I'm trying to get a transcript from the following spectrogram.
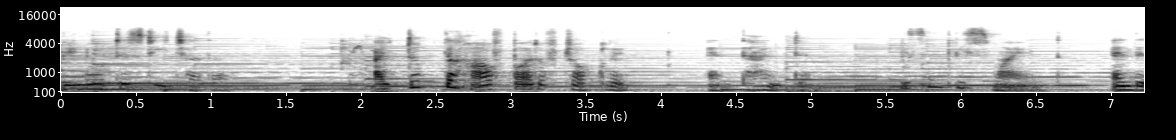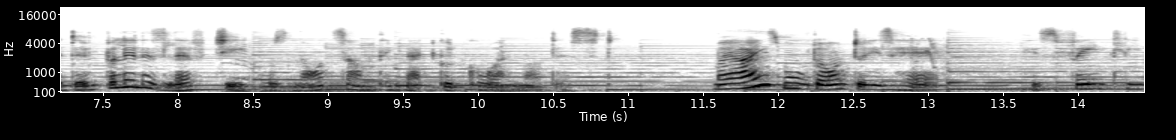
We noticed each other. I took the half part of chocolate and thanked him. He simply smiled, and the dimple in his left cheek was not something that could go unnoticed. My eyes moved on to his hair, his faintly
